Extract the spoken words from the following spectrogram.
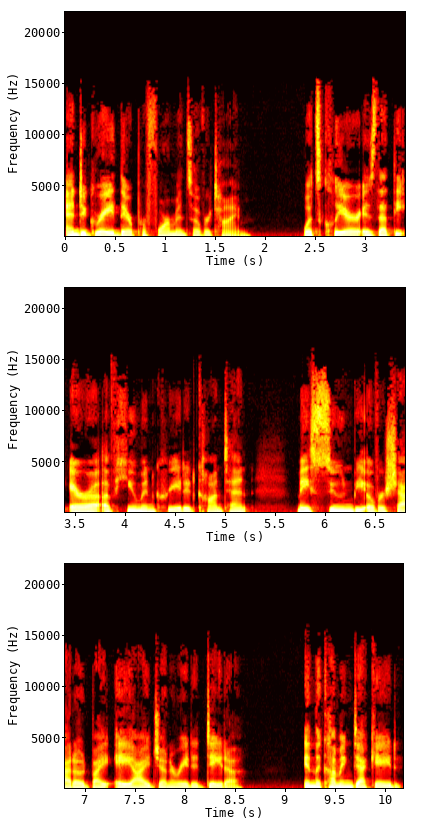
and degrade their performance over time. What's clear is that the era of human created content may soon be overshadowed by AI generated data. In the coming decade,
